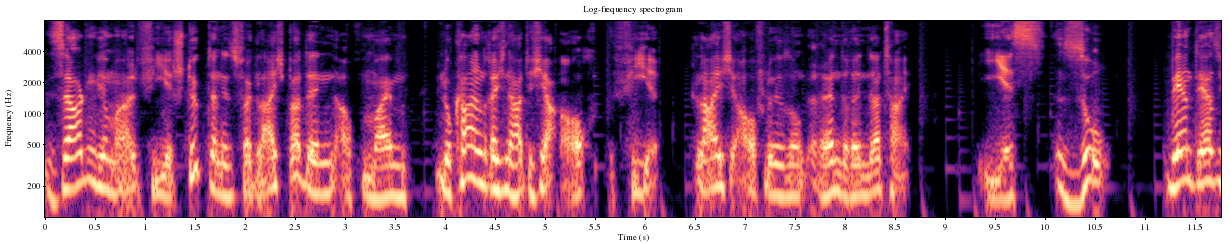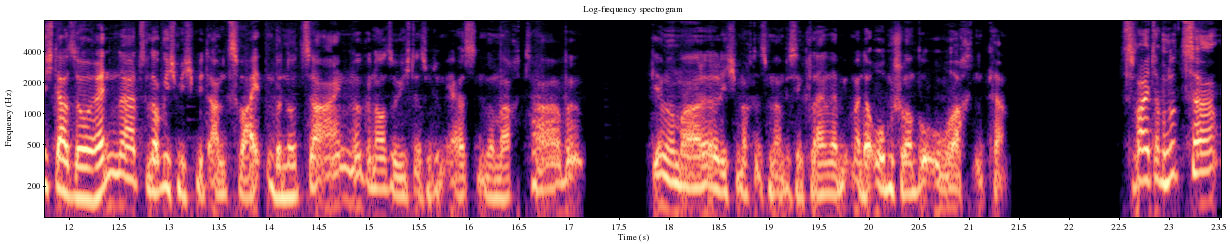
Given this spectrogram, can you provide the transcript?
Sagen wir mal 4 Stück, dann ist es vergleichbar, denn auf meinem lokalen Rechner hatte ich ja auch 4. Gleiche Auflösung, rendere Datei. Yes, so. Während der sich da so rendert, logge ich mich mit einem zweiten Benutzer ein, ne, genauso wie ich das mit dem ersten gemacht habe. Gehen wir mal, ich mache das mal ein bisschen kleiner, damit man da oben schon mal beobachten kann. Zweiter Benutzer,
